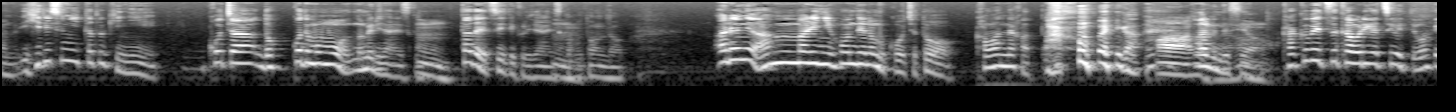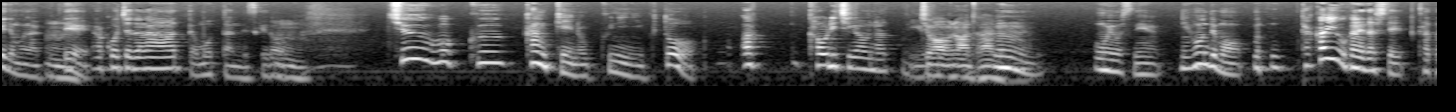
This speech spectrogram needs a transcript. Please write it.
あのイギリスに行った時に紅茶どこでももう飲めるじゃないですか、うん。ただでついてくるじゃないですか、うん。ほとんどあれねあんまり日本で飲む紅茶と変わんなかった。思いがあるんですよ、格別香りが強いってわけでもなくて、あ紅茶だなーって思ったんですけど、うん。中国関係の国に行くとあ香り違うなっていう。違うなってなる。よねうん、思いますね。日本でもま高いお金出して買っ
